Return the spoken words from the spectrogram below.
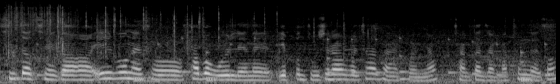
진짜 제가 일본에서 4박 5일 내내 예쁜 도시락을 찾아다녔거든요. 잠깐 잠깐 틈내서.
